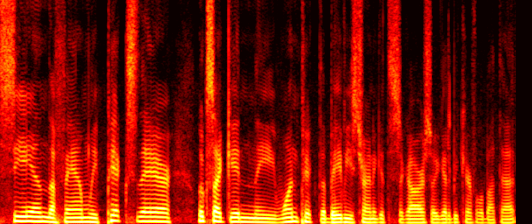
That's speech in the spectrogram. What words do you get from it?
seeing the family pics there. Looks like in the one pic, the baby's trying to get the cigar, so you got to be careful about that.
